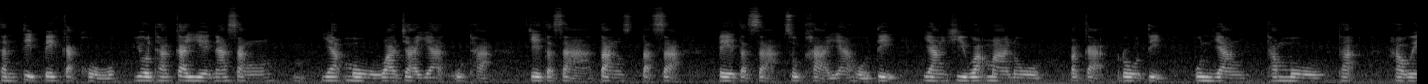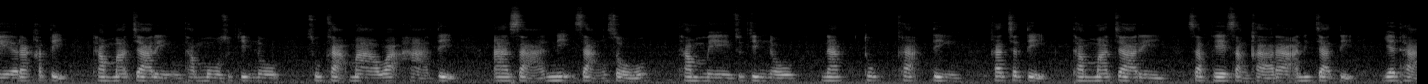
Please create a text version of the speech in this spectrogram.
สันติเปกะโข โยทกายเยนะสังยะโมวาจายะอุทะเจตสาตังตัสสะเปตัสสะสุขายะโหติ ยังชีวมาโน ปะกะโรติ ปุญญังธรรมโมทะหเวรคติ ธรรมจาริงธรรมโมสุจินโน สุขมาวะหาติ อาสานิสังโสธรรมเมสุจินโน นักทุกขติง คัจติ ธรรมจารี สัพเพสังขาราอนิจจติยถา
